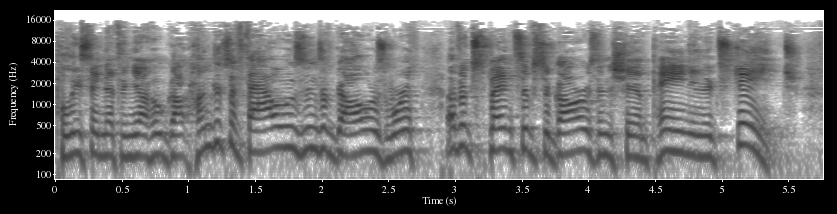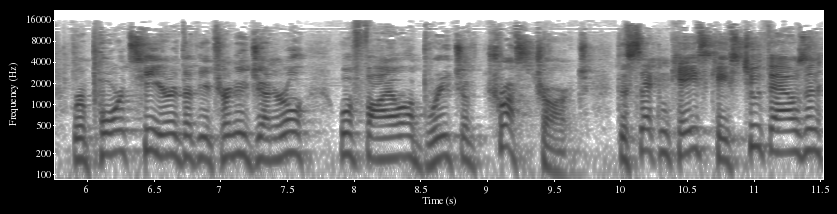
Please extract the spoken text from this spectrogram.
Police say Netanyahu got hundreds of thousands of dollars worth of expensive cigars and champagne in exchange. Reports here that the Attorney General will file a breach of trust charge. The second case, case 2000,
